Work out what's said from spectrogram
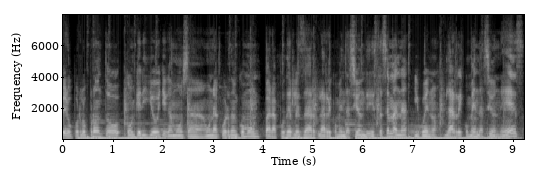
Pero por lo pronto, Conker y yo llegamos a un acuerdo en común para poderles dar la recomendación de esta semana. Y bueno, la recomendación es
